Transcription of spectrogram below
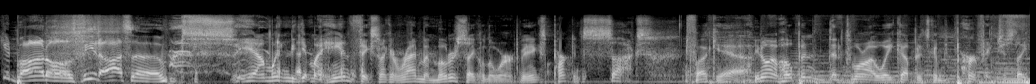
Good bottles, being awesome. Yeah, I'm waiting to get my hand fixed so I can ride my motorcycle to work, man. man. 'cause parking sucks. Fuck yeah. You know what I'm hoping? That tomorrow I wake up and it's going to be perfect, just like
